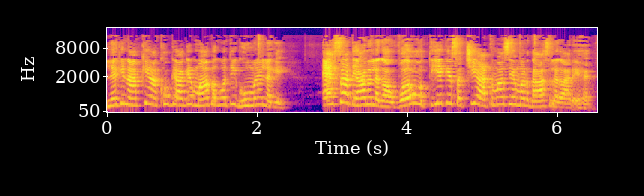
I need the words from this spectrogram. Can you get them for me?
लेकिन आपकी आँखों के आगे माँ भगवती घूमने लगे। ऐसा ध्यान लगाओ, वो होती है कि सच्ची आत्मा से हम अरदास लगा रहे हैं।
